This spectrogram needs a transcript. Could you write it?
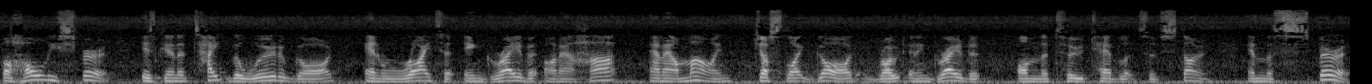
The Holy Spirit is going to take the Word of God and write it, engrave it on our heart and our mind, just like God wrote and engraved it on the two tablets of stone. And the Spirit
